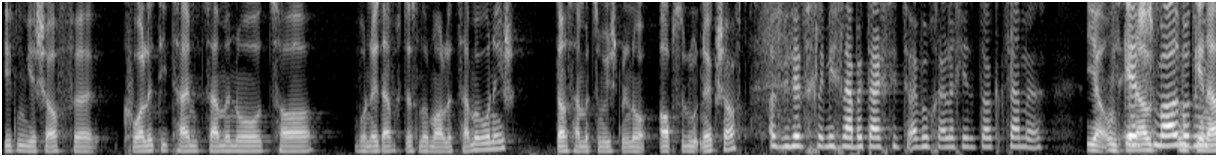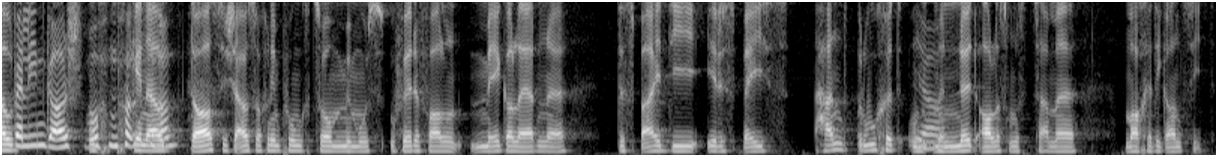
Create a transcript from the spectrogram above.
irgendwie schaffen, Quality Time zusammen noch zu haben, wo nicht einfach das normale Zusammenwohnen ist. Das haben wir zum Beispiel noch absolut nicht geschafft. Also bis jetzt, wir leben eigentlich seit zwei Wochen eigentlich jeden Tag zusammen. Ja, das und das erste Mal, wo du genau, nach Berlin gehst, wo mal genau das ist auch so ein, ein Punkt, so, man muss auf jeden Fall mega lernen, dass beide ihren Space haben, brauchen und Ja. man nicht alles muss zusammen machen die ganze Zeit.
